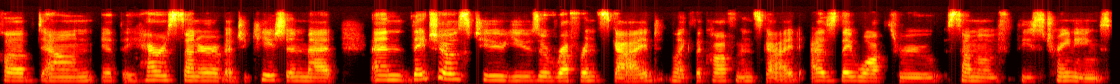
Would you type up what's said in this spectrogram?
Club down at the Harris Center of Education met, and they chose to use a reference guide like the Kaufman's Guide as they walked through some of these trainings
